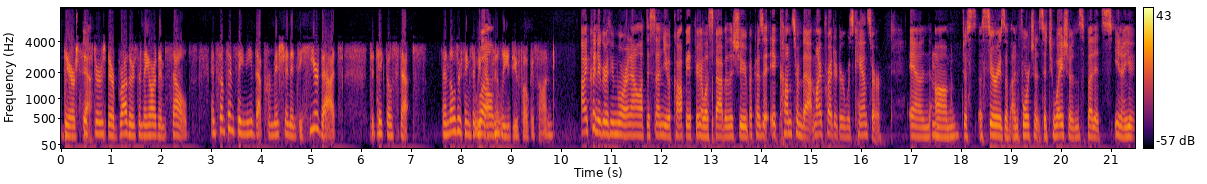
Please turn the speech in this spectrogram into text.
Their sisters, yeah. their brothers, and they are themselves. And sometimes they need that permission and to hear that to take those steps. And those are things that we well, definitely do focus on. I couldn't agree with you more, and I'll have to send you a copy of Fearless Fabulous You because it, it comes from that. My predator was cancer and mm-hmm. um, just a series of unfortunate situations. But it's you know you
